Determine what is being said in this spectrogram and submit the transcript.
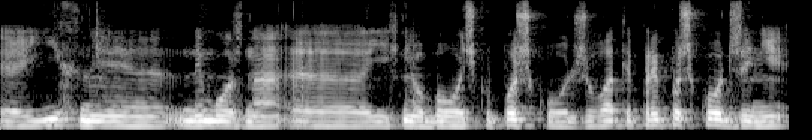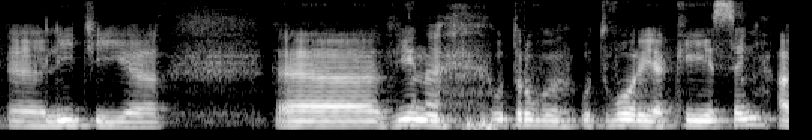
Е, Їх не, не можна е, їхню оболочку пошкоджувати. При пошкодженні е, літій він утворює кисень, а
